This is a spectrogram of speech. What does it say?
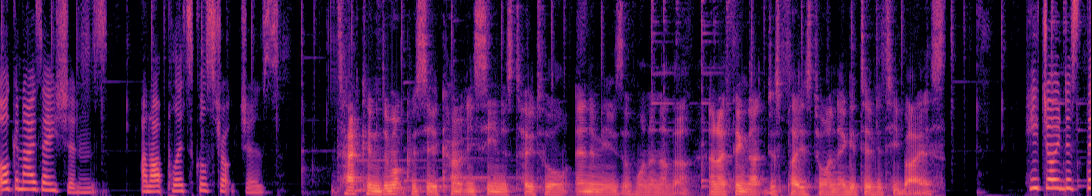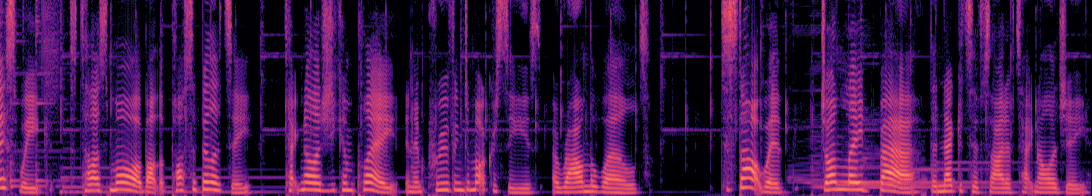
organisations, and our political structures. Tech and democracy are currently seen as total enemies of one another, and I think that just plays to our negativity bias. He joined us this week to tell us more about the possibility technology can play in improving democracies around the world. To start with, Jon laid bare the negative side of technology,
